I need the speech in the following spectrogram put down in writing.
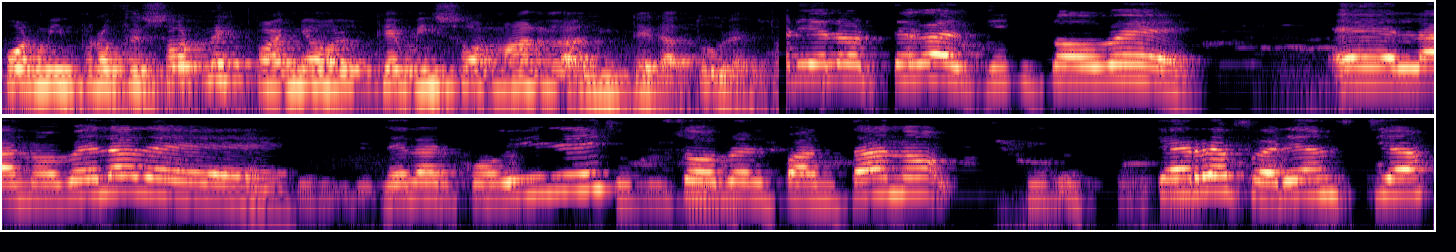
por mi profesor de español que me hizo amar la literatura. Ariel Ortega, el quinto B. Eh, la novela de, del arcoíris sobre el pantano, ¿qué referencia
